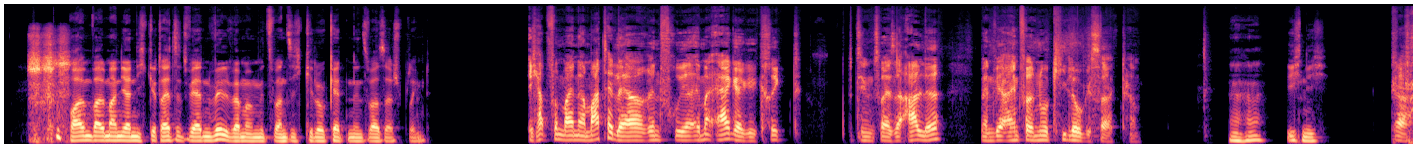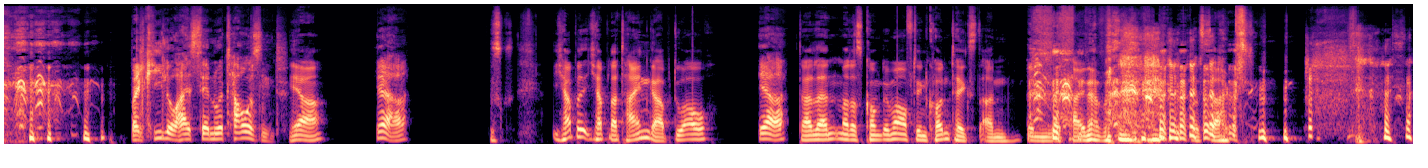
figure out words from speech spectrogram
Vor allem, weil man ja nicht gerettet werden will, wenn man mit 20 Kilo Ketten ins Wasser springt. Ich habe von meiner Mathelehrerin früher immer Ärger gekriegt, beziehungsweise alle, wenn wir einfach nur Kilo gesagt haben. Aha, ich nicht. Ja. Weil Kilo heißt ja nur 1000. Ja, Ja, das, ich habe ich hab Latein gehabt, du auch. ja. Da lernt man, das kommt immer auf den Kontext an, wenn Lateiner was sagt.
